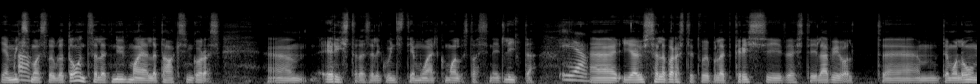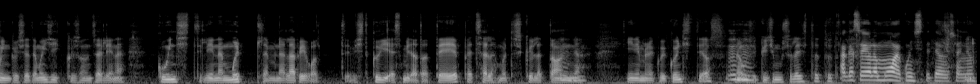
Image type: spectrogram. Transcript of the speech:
ja miks ah. ma siis võib-olla toon selle, et nüüd ma jälle tahaksin korras ähm, eristada selle kunsti ja moel, kui ma alguses tahtsin neid liita yeah.. Äh, ja just sellepärast, et võib-olla, et Krisi tõesti läbivalt ähm, tema loomingus ja tema isikus on selline kunstiline mõtlemine läbivalt vist kõiges, mida ta teeb, et selles mõttes küll, et ta on mm -hmm. inimene kui kunstiteos mm, -hmm. nagu see küsimus oli esitatud. aga see ei ole moekunstiteos, on ju?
